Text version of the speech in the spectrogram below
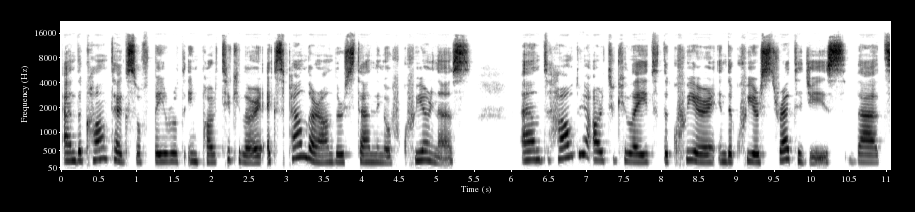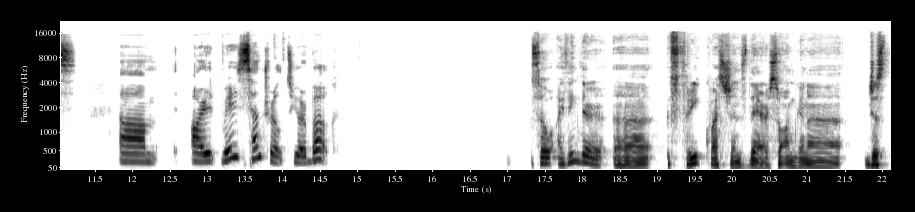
and the context of Beirut in particular expand our understanding of queerness? And how do you articulate the queer in the queer strategies that um, are very central to your book? So I think there are uh, three questions there. So I'm to just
